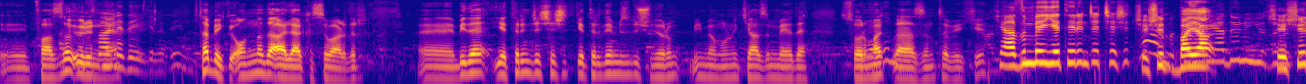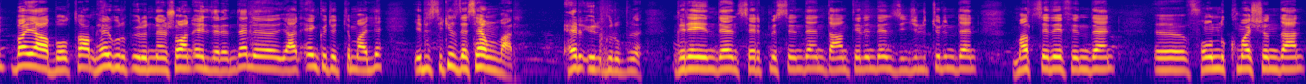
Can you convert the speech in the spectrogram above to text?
e, fazla ürünle Atmosferle de ilgili değil mi? tabii ki onunla da alakası vardır. Ee, bir de yeterince çeşit getirdiğimizi düşünüyorum. Bilmiyorum onu Kazım Bey'e de sormak lazım tabii ki. Kazım Bey yeterince çeşit, var mı? Çeşit bayağı Kameraya dönün yüzünüzü. çeşit bayağı bol. Tam her grup üründen şu an ellerinden e, yani en kötü ihtimalle 7-8 desen var. Her ürün grubuna. Greyinden, serpmesinden, dantelinden, zincirli türünden, mat sedefinden, e, fonlu kumaşından,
